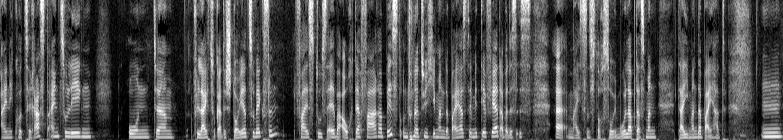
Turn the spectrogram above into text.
eine kurze Rast einzulegen und ähm, vielleicht sogar das Steuer zu wechseln, falls du selber auch der Fahrer bist und du natürlich jemanden dabei hast, der mit dir fährt. Aber das ist äh, meistens doch so im Urlaub, dass man da jemanden dabei hat. Mhm.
